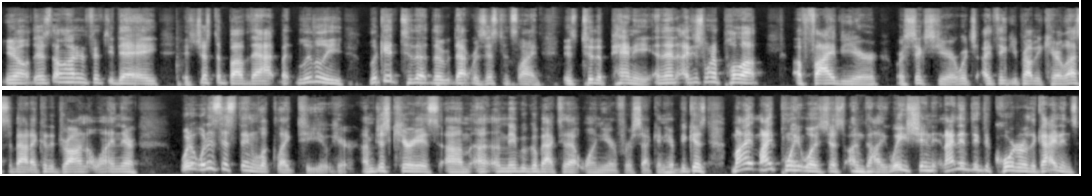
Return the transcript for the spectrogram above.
you know, there's the 150 day, it's just above that. But literally look at to the, the that resistance line is to the penny. And then I just want to pull up a five year or six year, which I think you probably care less about. I could have drawn a line there. What, what does this thing look like to you here? I'm just curious. Um, uh, uh, maybe we'll go back to that one year for a second here, because my my point was just on valuation, and I didn't think the quarter of the guidance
